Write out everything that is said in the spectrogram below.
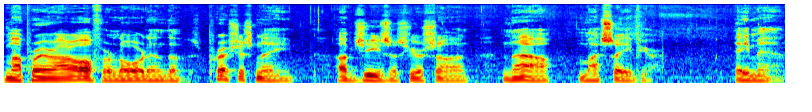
My prayer I offer, Lord, in the precious name of Jesus, your Son, now my Savior. Amen.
